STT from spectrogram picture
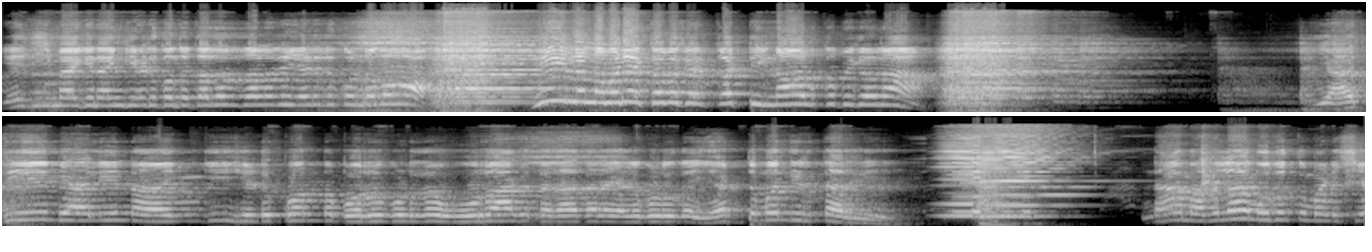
ಕೆಜಿ ಮ್ಯಾಗಿನ ಅಂಗಿ ಹಿಡ್ಕೊಂಡು ತಲದ ತಲದೆ ಎಳೆದುಕೊಂಡು ಬಾ ಈ ನನ್ನ ಮನೆ ಕಮಗೆ ಕಟ್ಟಿ ನಾಲ್ಕು ಬಿಗವನ. ಯಾದಿ ಮ್ಯಾಲಿನ ಅಂಗಿ ಹಿಡ್ಕೊಂಡು ಬರುಗುಡ್ದ ಊರಾಗ ದರ ದರ ಎಲ್ಗುಡ್ದ ಎಷ್ಟು ಮಂದಿ ಇರ್ತಾರ್ರಿ? ನಾ ಮೊದಲ ಮುದುಕ ಮನುಷ್ಯ.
